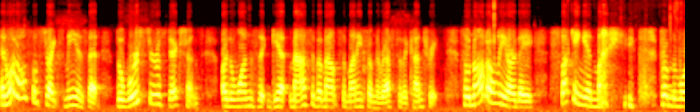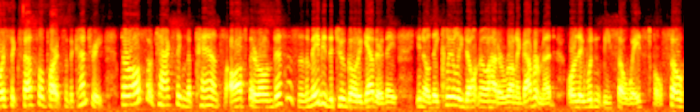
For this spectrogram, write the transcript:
And what also strikes me is that the worst jurisdictions are the ones that get massive amounts of money from the rest of the country. So not only are they sucking in money from the more successful parts of the country, they're also taxing the pants off their own businesses. And maybe the two go together. They, you know, they clearly don't know how to run a government or they wouldn't be so wasteful. So,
